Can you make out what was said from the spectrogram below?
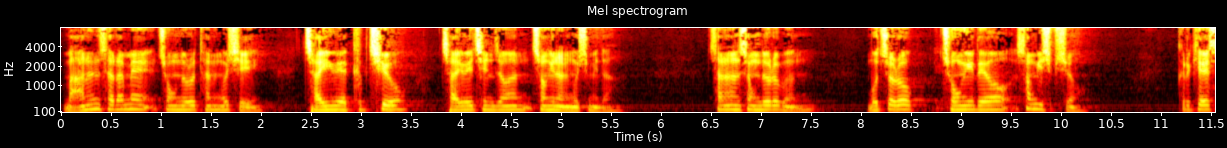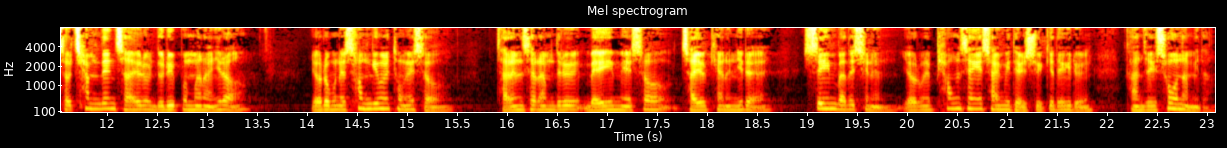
많은 사람의 종로를 타는 것이 자유의 극치요, 자유의 진정한 정의라는 것입니다. 사랑하는 성도 여러분, 모쪼록 종이 되어 섬기십시오. 그렇게 해서 참된 자유를 누릴 뿐만 아니라 여러분의 섬김을 통해서 다른 사람들을 매임에서 자유케 하는 일에 쓰임 받으시는 여러분의 평생의 삶이 될 수 있게 되기를 간절히 소원합니다.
